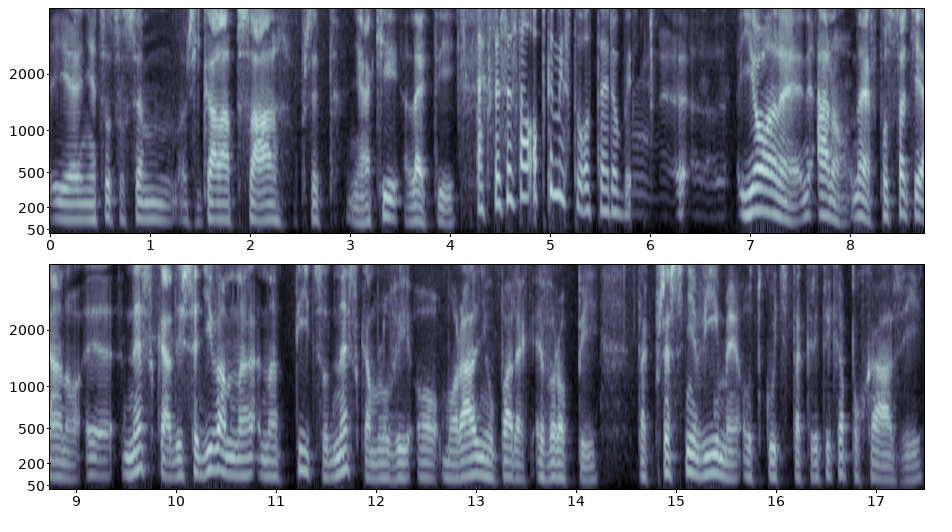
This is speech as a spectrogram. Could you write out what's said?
je něco, co jsem říkala, psal před nějaký lety. Tak jste se stal optimistou od té doby. Jo a ne, ano, ne, v podstatě ano. E, dneska, když se dívám na, na ty, co dneska mluví o morální úpadek Evropy, tak přesně víme, odkud ta kritika pochází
